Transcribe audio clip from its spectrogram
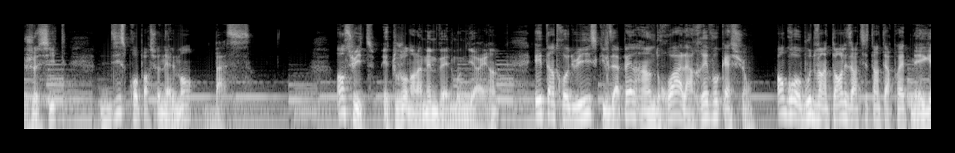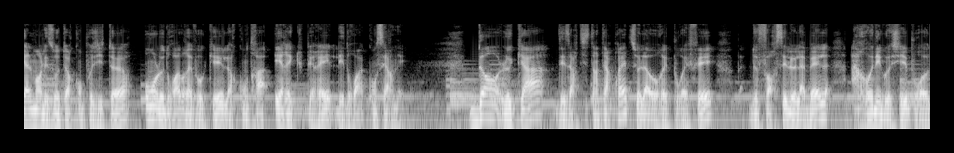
je cite, disproportionnellement basse. Ensuite, et toujours dans la même veine, vous me direz, hein, est introduit ce qu'ils appellent un droit à la révocation. En gros, au bout de 20 ans, les artistes-interprètes, mais également les auteurs-compositeurs, ont le droit de révoquer leur contrat et récupérer les droits concernés. Dans le cas des artistes-interprètes, cela aurait pour effet de forcer le label à renégocier pour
